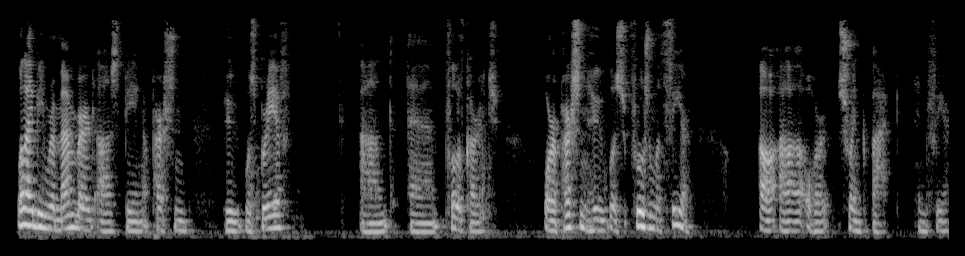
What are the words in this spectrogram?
Will I be remembered as being a person who was brave and um, full of courage, or a person who was frozen with fear uh, uh, or shrink back in fear?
